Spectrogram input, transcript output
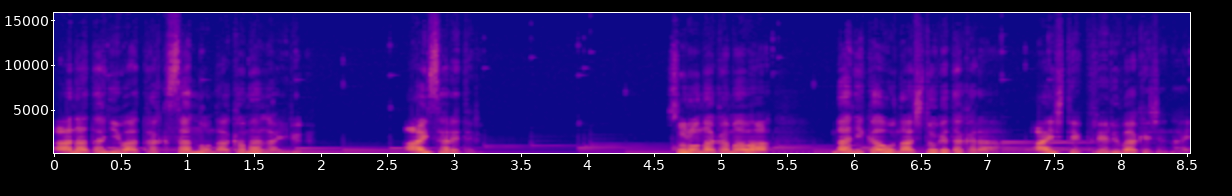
あなたにはたくさんの仲間がいる。愛されてる。その仲間は何かを成し遂げたから愛してくれるわけじゃない。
